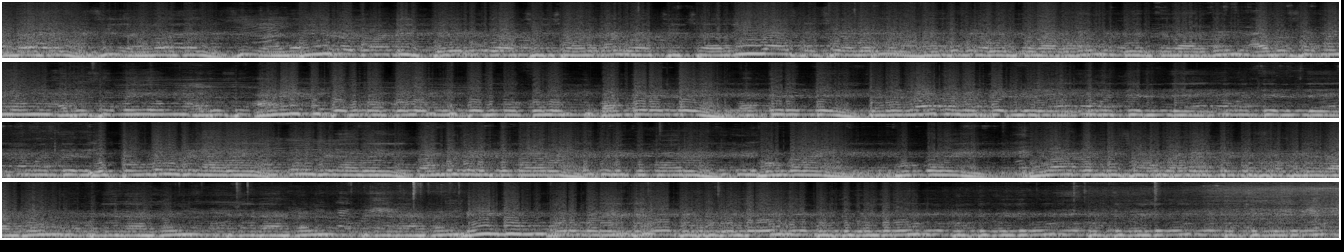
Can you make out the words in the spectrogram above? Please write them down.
அவர்கள். அவர்கள். வீரபாண்டி பேரூராட்சி சார்கள் ஆட்சி சார் ஈரா சசி அவர்கள் வந்து கொண்டிருக்கிறார்கள். இருக்கிறார்கள் அது சமயம் அது சமயம். அது அனைத்து பொதுமக்களும் பொதுமக்களும் வந்திருந்து வந்திருந்து திரளாக வந்திருந்து வந்திருந்து. வந்திருந்து வந்திருந்து. இப்பொங்கல் விழாவை பொங்கல் விழாவை கண்டுகளிக்குமாறு கண்டுகளிக்குமாறு உங்களை உங்களை விழா கம்பி சார்பாக படுகிறார்கள் படுகிறார்கள் மீண்டும் ஒருமுறை தெரியப்படுத்திக் கொள்கிறோம் தெரியப்படுத்திக் கொள்கிறோம் தெரியப்படுத்திக் கொள்கிறோம் தெரியப்படுத்திக் கொள்கிறோம்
